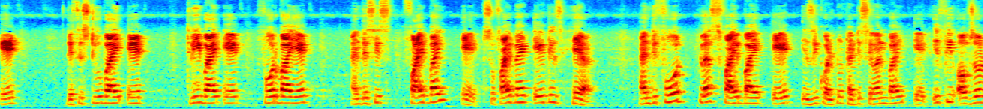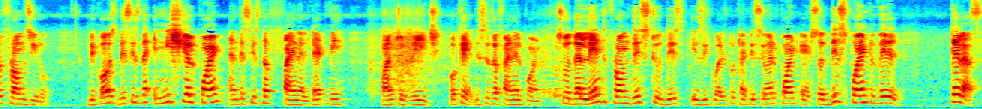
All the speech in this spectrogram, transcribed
8 this is 2 by 8 3 by 8 4 by 8 and this is 5 by 8 so 5 by 8 is here and the 4 plus 5 by 8 is equal to 37 by 8 if we observe from 0 because this is the initial point and this is the final. That we want to reach. Okay this is the final point. So the length from this to this is equal to 37.8 so this point will tell us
